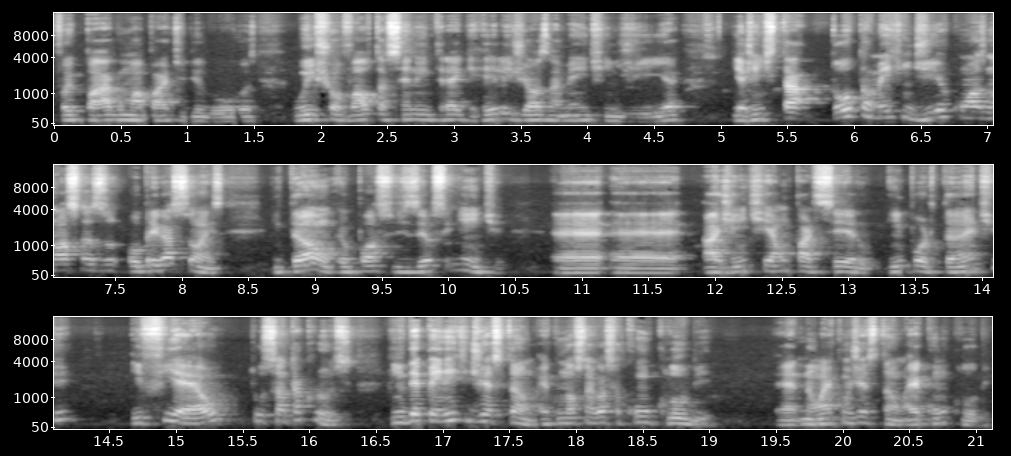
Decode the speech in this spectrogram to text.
foi pago uma parte de luvas, o enxoval está sendo entregue religiosamente em dia e a gente está totalmente em dia com as nossas obrigações. Então, eu posso dizer o seguinte: é, é, a gente é um parceiro importante e fiel do Santa Cruz, independente de gestão. É que o nosso negócio é com o clube, é, não é com gestão, é com o clube.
